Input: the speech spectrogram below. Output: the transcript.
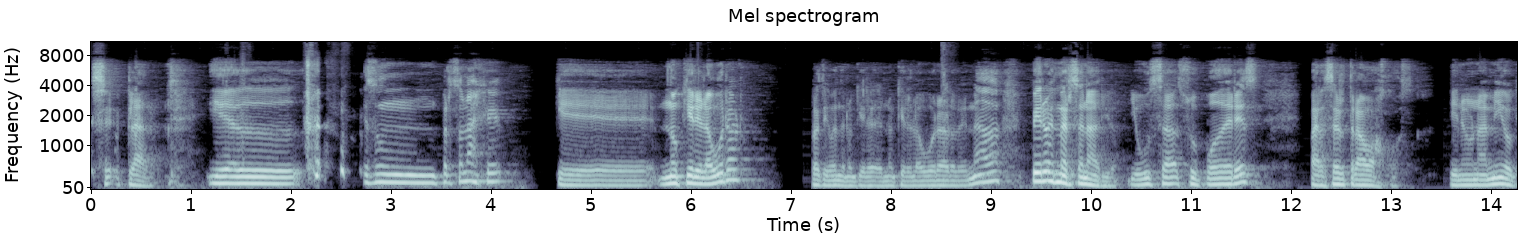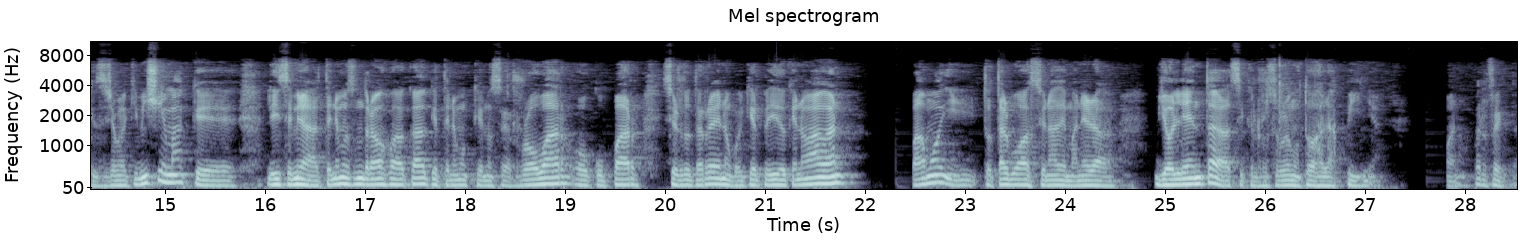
Sí, claro. Y él es un personaje que no quiere laburar, prácticamente no quiere, no quiere laburar de nada, pero es mercenario y usa sus poderes para hacer trabajos. Tiene un amigo que se llama Kimishima que le dice, mira, tenemos un trabajo acá que tenemos que, no sé, robar o ocupar cierto terreno, cualquier pedido que nos hagan, vamos y total vos accionás de manera violenta, así que lo resolvemos todas las piñas. Bueno, perfecto.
